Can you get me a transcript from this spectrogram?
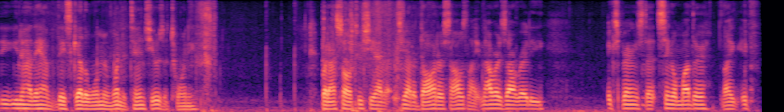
You know how they have they scale a woman one to ten. She was a twenty. But I saw too. She had a, she had a daughter, so I was like, Nara's already experienced that single mother. Like if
